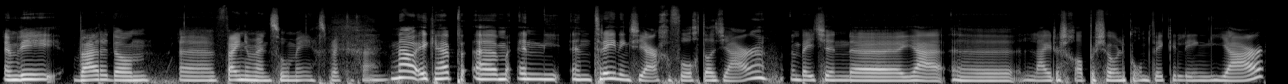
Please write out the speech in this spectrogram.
En wie waren dan uh, fijne mensen om mee in gesprek te gaan? Nou, ik heb um, een, een trainingsjaar gevolgd dat jaar. Een beetje een uh, ja, uh, leiderschap, persoonlijke ontwikkeling jaar.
